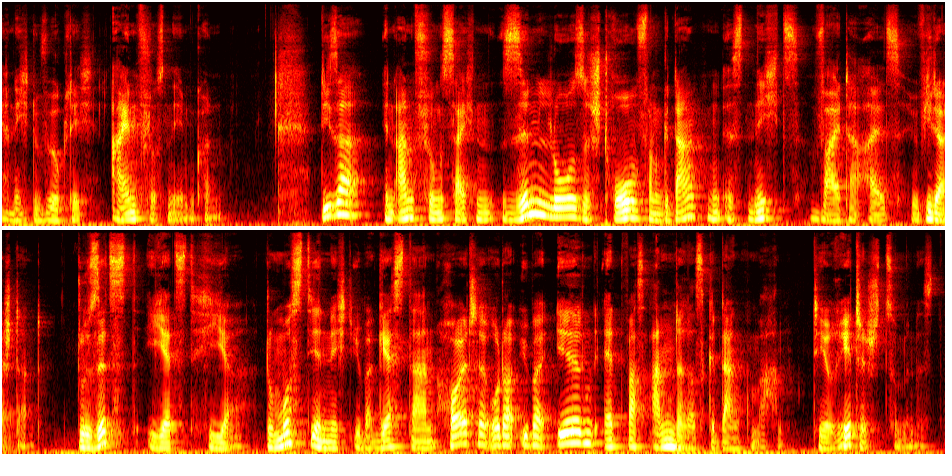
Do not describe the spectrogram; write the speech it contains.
ja nicht wirklich Einfluss nehmen können. Dieser in Anführungszeichen sinnlose Strom von Gedanken ist nichts weiter als Widerstand. Du sitzt jetzt hier. Du musst dir nicht über gestern, heute oder über irgendetwas anderes Gedanken machen. Theoretisch zumindest.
